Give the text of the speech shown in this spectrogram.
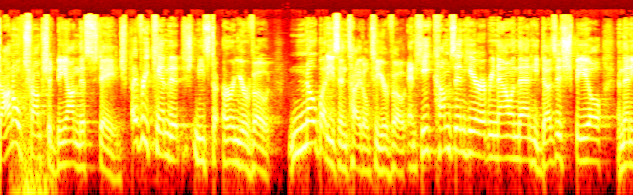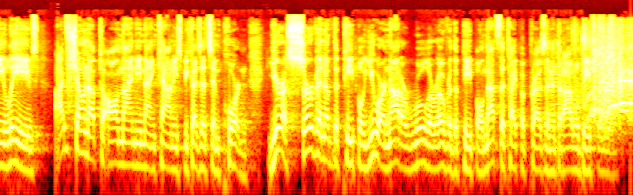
Donald Trump should be on this stage. Every candidate needs to earn your vote. Nobody's entitled to your vote. And he comes in here every now and then, he does his spiel, and then he leaves. I've shown up to all 99 counties because it's important. You're a servant of the people. You are not a ruler over the people. And that's the type of president that I will be for you.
